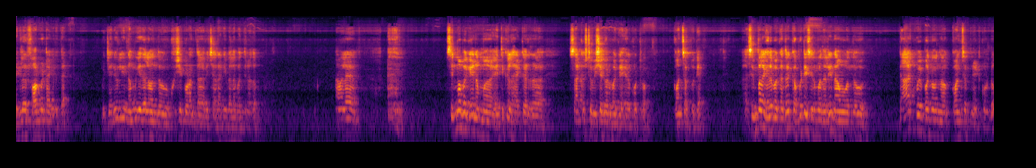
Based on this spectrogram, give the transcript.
ರೆಗ್ಯುಲರ್ ಫಾರ್ಮೆಟ್ ಆಗಿರುತ್ತೆ. ಜೆನ್ಯೂನ್ಲಿ ನಮಗೆ ಇದೆಲ್ಲ ಒಂದು ಖುಷಿ ಕೊಡೋಂಥ ವಿಚಾರ ನೀವೆಲ್ಲ ಬಂದಿರೋದು. ಆಮೇಲೆ ಸಿನಿಮಾ ಬಗ್ಗೆ ನಮ್ಮ ಎಥಿಕಲ್ ಹ್ಯಾಕರ್ ಸಾಕಷ್ಟು ವಿಷಯಗಳ ಬಗ್ಗೆ ಹೇಳ್ಕೊಟ್ರು ಕಾನ್ಸೆಪ್ಟ್ ಬಗ್ಗೆ. ಸಿಂಪಲ್ ಆಗಿ ಹೇಳಬೇಕಂದ್ರೆ ಕಬಡ್ಡಿ ಸಿನಿಮಾದಲ್ಲಿ ನಾವು ಒಂದು ಡಾರ್ಕ್ ವೆಬ್ ಅನ್ನೋ ಒಂದು ಕಾನ್ಸೆಪ್ಟ್ನ ಇಟ್ಕೊಂಡು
